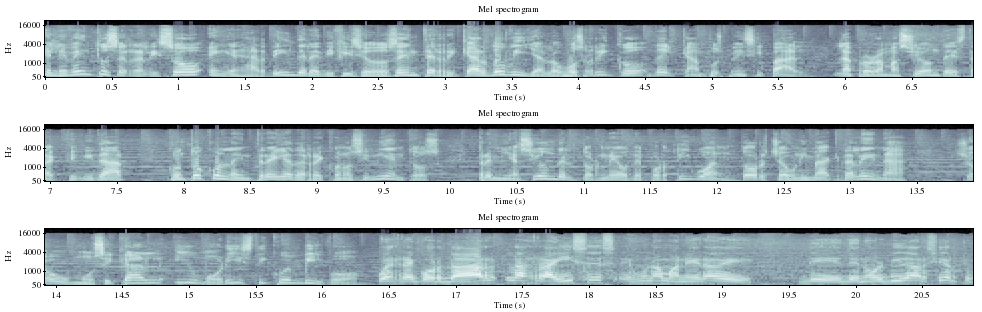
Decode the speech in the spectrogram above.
El evento se realizó en el jardín del edificio docente Ricardo Villalobos Rico del campus principal. La programación de esta actividad contó con la entrega de reconocimientos, premiación del torneo deportivo Antorcha Unimagdalena, show musical y humorístico en vivo. Pues recordar las raíces es una manera de, no olvidar, ¿cierto?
